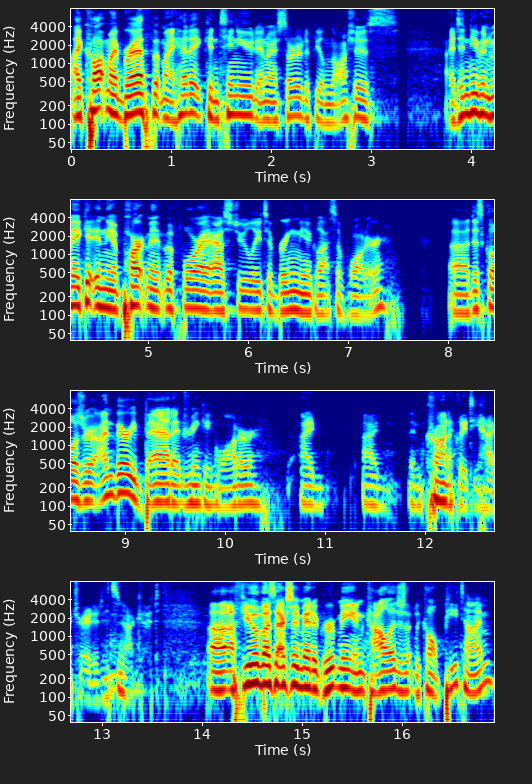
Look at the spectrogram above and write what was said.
I caught my breath, but my headache continued, and I started to feel nauseous. I didn't even make it in the apartment before I asked Julie to bring me a glass of water. Uh, disclosure I'm very bad at drinking water. I, I am chronically dehydrated. It's not good. Uh, a few of us actually made a GroupMe in college that we called Pee Time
